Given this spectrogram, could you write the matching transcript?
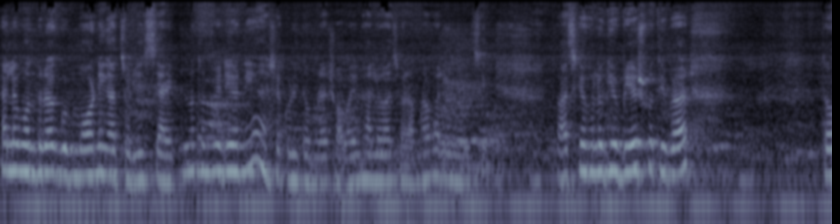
হ্যালো বন্ধুরা, গুড মর্নিং। আর চলে এসেছি আরেকটি নতুন ভিডিও নিয়ে। আশা করি তোমরা সবাই ভালো আছো আর আমরা ভালো রয়েছি। তো আজকে হলো গিয়ে বৃহস্পতিবার। তো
